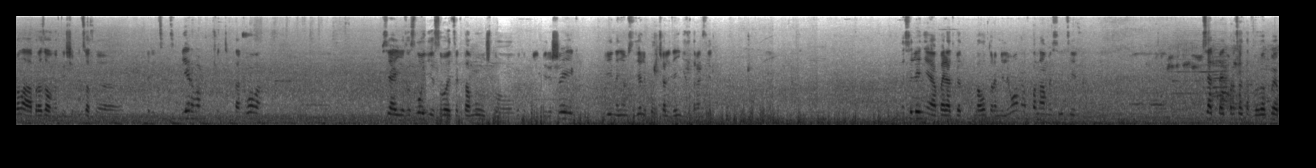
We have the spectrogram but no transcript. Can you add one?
Была образована в 1531, что-то типа такого. Вся ее заслуги сводятся к тому, что выкопали перешеек и на нем сидели, получали деньги за транзит. Население порядка полутора миллионов Панама-Сити. 55% ВВП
